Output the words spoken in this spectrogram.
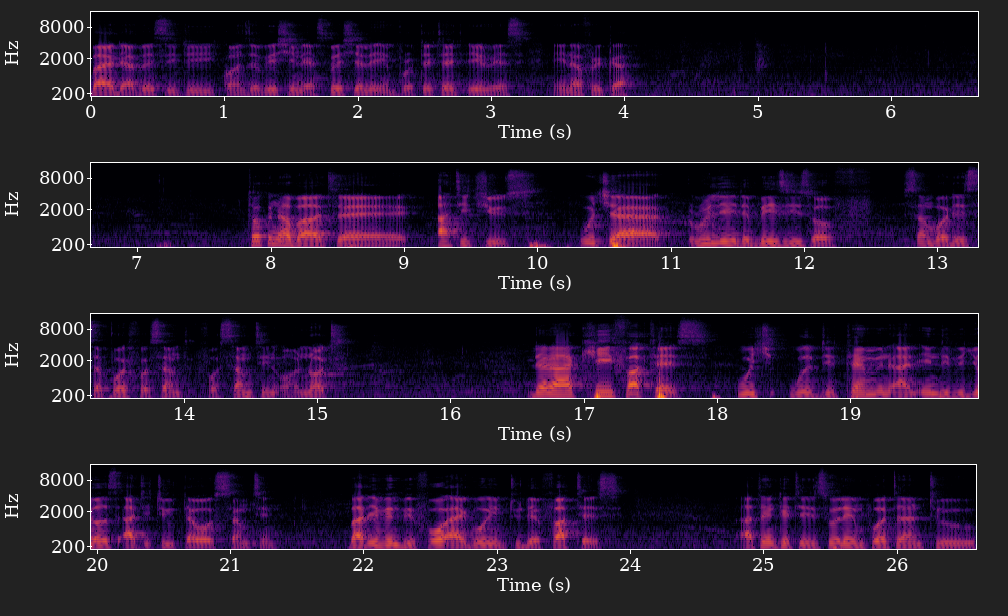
biodiversity conservation, especially in protected areas in Africa. Talking about uh, attitudes, which are really the basis of somebody's support for, some, for something or not. There are key factors which will determine an individual's attitude towards something. But even before I go into the factors, I think it is really important to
